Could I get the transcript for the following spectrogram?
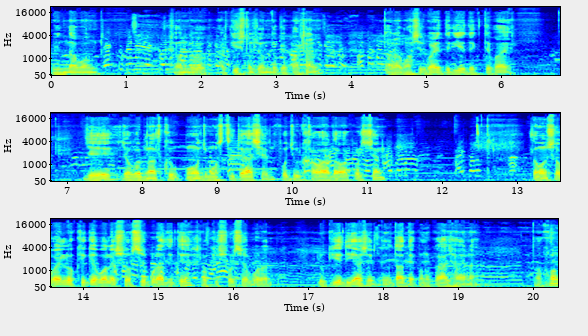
বৃন্দাবন চন্দ্র আর কৃষ্ণচন্দ্রকে পাঠান। তারা মাসির বাড়িতে গিয়ে দেখতে পায় যে জগন্নাথ খুব মৌজ মস্তিতে আছেন, প্রচুর খাওয়া দাওয়া করছেন। তখন সবাই লক্ষ্মীকে বলে, সর্ষে পোড়া দিতে। লক্ষ্মী সর্ষে পোড়া লুকিয়ে দিয়ে আসেন, কিন্তু তাতে কোনো কাজ হয় না। তখন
